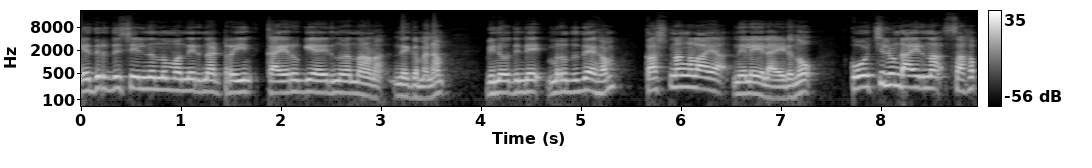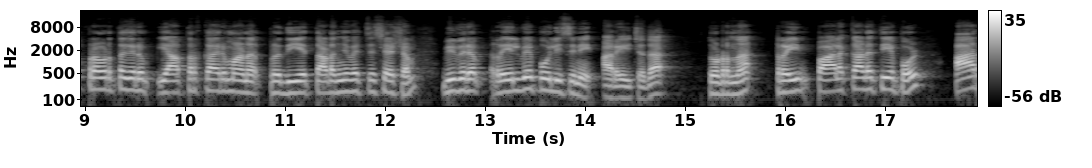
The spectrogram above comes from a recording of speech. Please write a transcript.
എതിർദിശയിൽ നിന്നും വന്നിരുന്ന ട്രെയിൻ കയറുകയായിരുന്നുവെന്നാണ് നിഗമനം. വിനോദിന്റെ മൃതദേഹം കഷ്ണങ്ങളായ നിലയിലായിരുന്നു. കോച്ചിലുണ്ടായിരുന്ന സഹപ്രവർത്തകരും യാത്രക്കാരുമാണ് പ്രതിയെ തടഞ്ഞുവെച്ച ശേഷം വിവരം റെയിൽവേ പോലീസിനെ അറിയിച്ചത്. തുടർന്ന് ട്രെയിൻ പാലക്കാടെത്തിയപ്പോൾ ആർ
